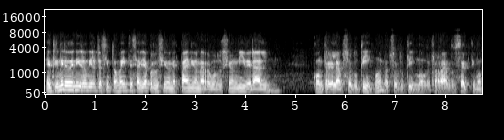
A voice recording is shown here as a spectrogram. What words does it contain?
El 1 de enero de 1820 se había producido en España una revolución liberal contra el absolutismo, el absolutismo de Fernando VII,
